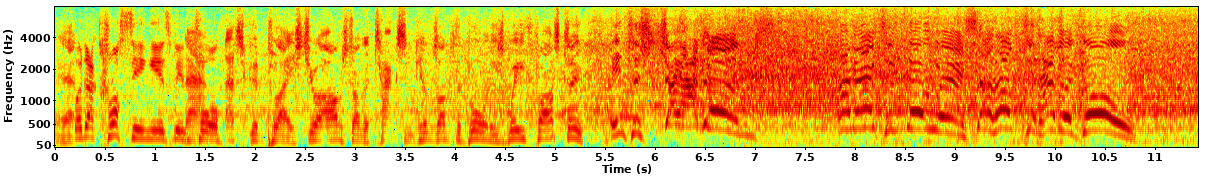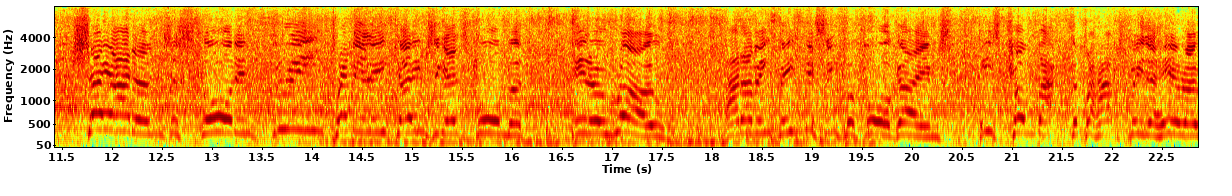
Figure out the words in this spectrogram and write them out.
yeah. but our crossing has been now, poor. That's a good play. Stuart Armstrong attacks and comes onto the ball, and he's weaved past two into Che Adams, and out of nowhere, Southampton have a goal. Che Adams has scored in three Premier League games against Bournemouth in a row, and having been missing for four games, he's come back to perhaps be the hero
